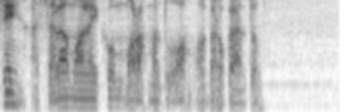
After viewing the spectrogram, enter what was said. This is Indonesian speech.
wabarakatuh. Assalamualaikum warahmatullahi wabarakatuh.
